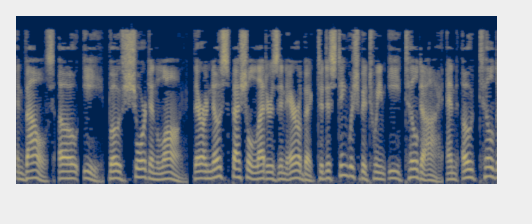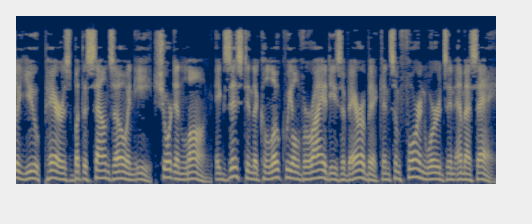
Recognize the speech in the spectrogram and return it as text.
and vowels o, e, both short and long. There are no special letters in Arabic to distinguish between e tilde i and o tilde u pairs, but the sounds o and e, short and long, exist in the colloquial varieties of Arabic and some foreign words in MSA.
